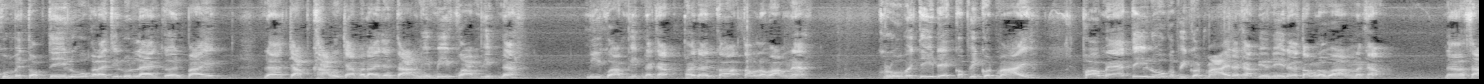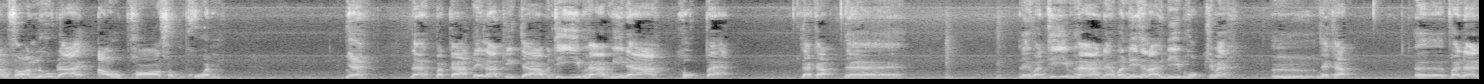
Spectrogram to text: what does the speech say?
คุณไปตบตีลูกอะไรที่รุนแรงเกินไปนะจับขังจับอะไรต่างๆ นี่มีความผิดนะ มีความผิดนะครับ เพราะนั้นก็ต้องระวังนะ ครูไปตีเด็กก็ผิดกฎหมาย พ่อแม่ตีลูกก็ผิดกฎหมายนะครับ เดี๋ยวนี้นะต้องระวังนะครับนะสั่งสอนลูกได้เอาพอสมควรเนี่ยนะประกาศในราชกิจจาวันที่ 25 มีนา 68 นะครับนะในวันที่ 25นะวันนี้เท่าไหร่26 ใช่ไหมอืมนะครับเออเพราะนั้น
